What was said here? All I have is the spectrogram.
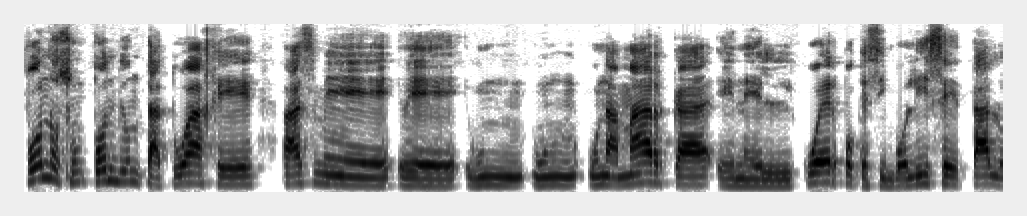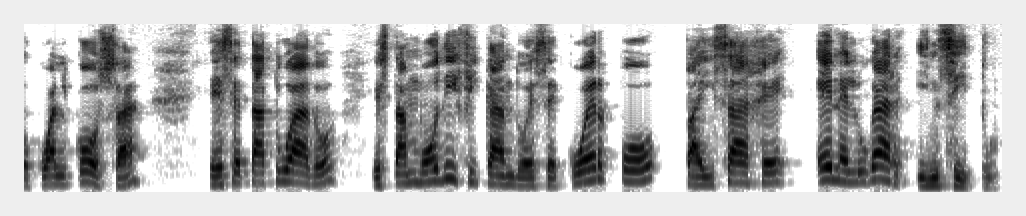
Ponos un, ponme un tatuaje, hazme eh, una marca en el cuerpo que simbolice tal o cual cosa. Ese tatuado está modificando ese cuerpo, paisaje en el lugar in situ.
